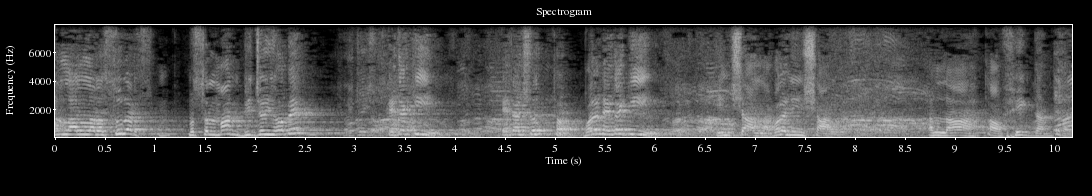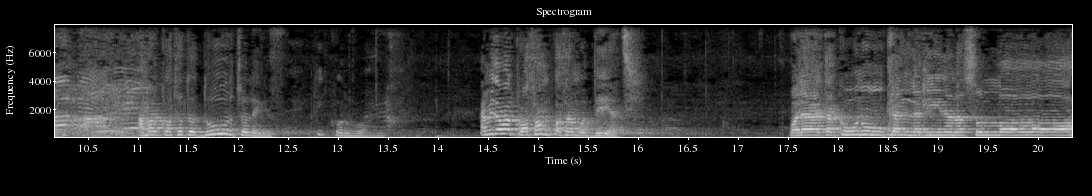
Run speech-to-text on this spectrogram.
আল্লাহ আল্লাহ রসুল আর মুসলমান বিজয়ী হবে এটা কি এটা সত্য বলেন এটা কি ইনশাআল্লাহ বলেন ইনশাআল্লাহ আল্লাহ তৌফিক দান করেন আমার কথা তো দূর চলে গেছে কি করব আমি আমি তো আমার প্রথম কথার মধ্যেই আছি ولا تكونوا كالذين نسوا الله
